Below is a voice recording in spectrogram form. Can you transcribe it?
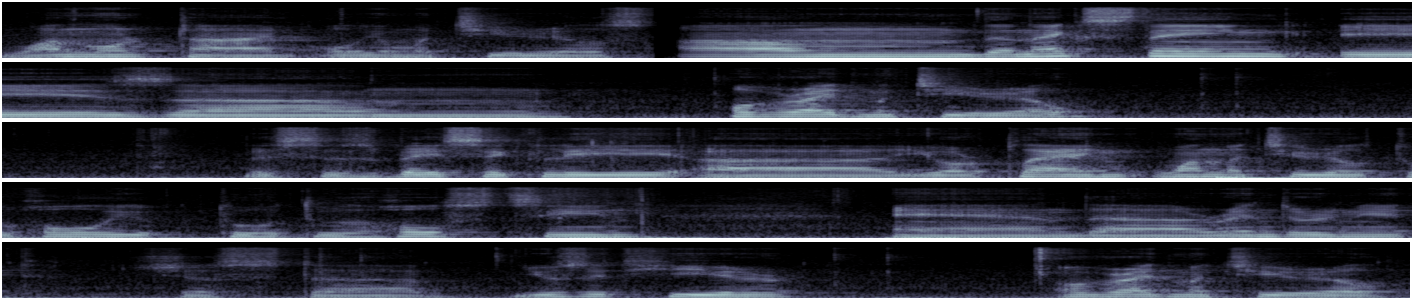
one more time all your materials. Um, the next thing is um, override material. This is basically uh, you're applying one material to whole to, to the whole scene and uh, rendering it. Just uh, use it here. Override material.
